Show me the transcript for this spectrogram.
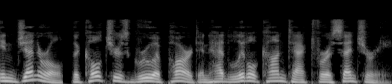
In general, the cultures grew apart and had little contact for a century.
